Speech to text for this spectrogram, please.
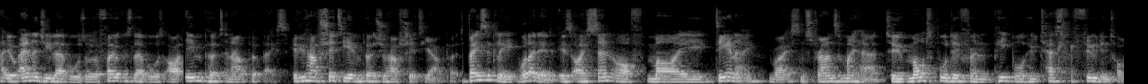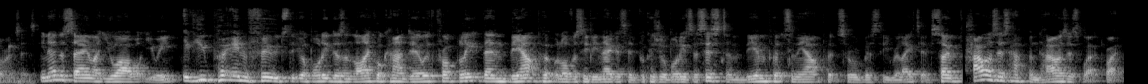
your energy levels or your focus levels are input and output based. If you have shitty inputs, you'll have shitty outputs. Basically, what I did is I sent off my DNA, right, some strands of my hair to multiple different people who test for food intolerances. You know the saying like you are what you eat? If you put in foods that your body doesn't like or can't deal with properly, then the output will obviously be negative because your body's a system. The inputs and the outputs are obviously related. So how has this happened? How has this worked? Right.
